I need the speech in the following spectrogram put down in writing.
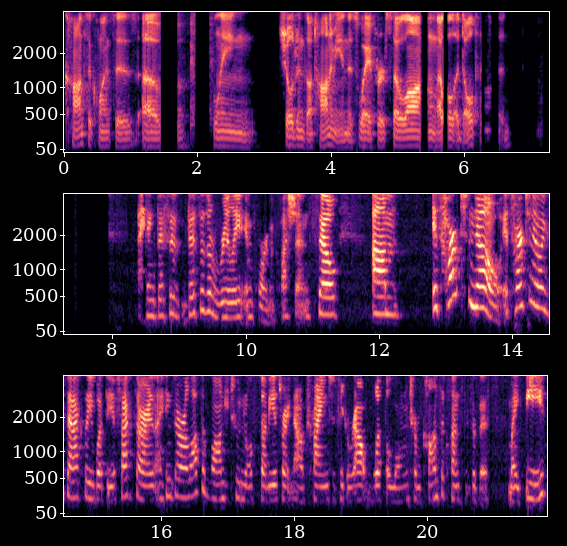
consequences of fleeing children's autonomy in this way for so long level adulthood? I think this is this is a really important question. So um, it's hard to know. It's hard to know exactly what the effects are. And I think there are lots of longitudinal studies right now trying to figure out what the long term consequences of this might be.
